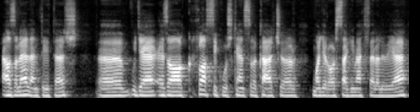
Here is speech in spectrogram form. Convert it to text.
azzal ellentétes. Ugye ez a klasszikus cancel culture magyarországi megfelelője,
